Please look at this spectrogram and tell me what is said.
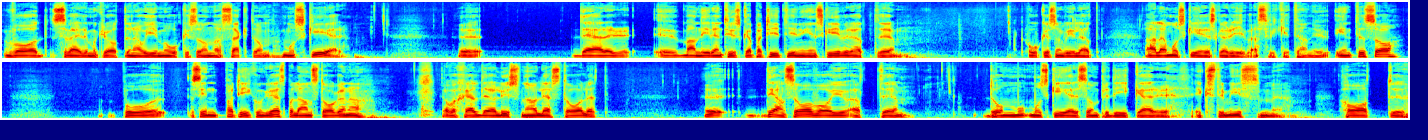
vad Sverigedemokraterna och Jimmie Åkesson har sagt om moskéer. Eh, där eh, man i den tyska partitidningen skriver att eh, Åkesson vill att alla moskéer ska rivas, vilket han ju inte sa. På sin partikongress på landsdagarna, jag var själv där och lyssnade och läste talet. Eh, det han sa var ju att eh, de moskéer som predikar extremism, hat, eh,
